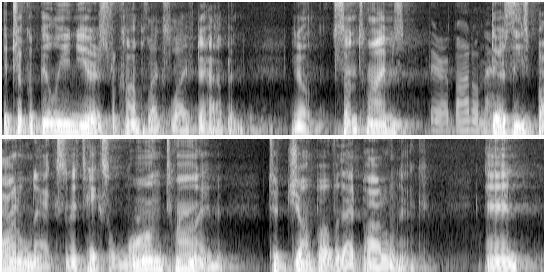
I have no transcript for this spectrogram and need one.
it took a billion years for complex life to happen. You know, sometimes There are bottlenecks. there's these bottlenecks, and it takes a long time to jump over that bottleneck. And,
